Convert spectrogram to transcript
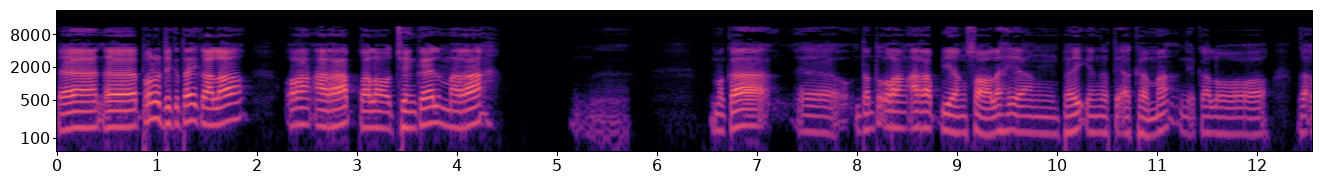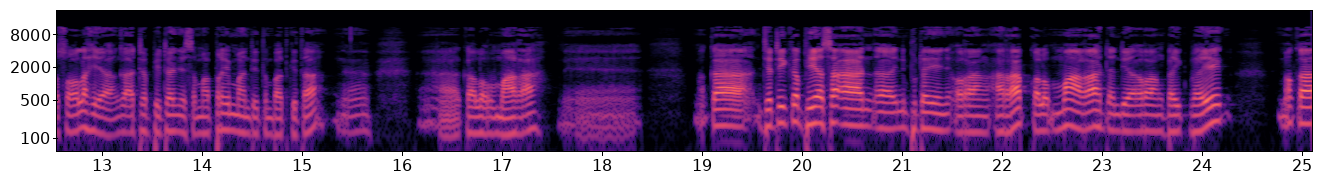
Dan eh, perlu diketahui kalau orang Arab kalau jengkel marah eh, maka eh, tentu orang Arab yang soleh yang baik yang ngerti agama ya, kalau nggak sholat ya nggak ada bedanya sama preman di tempat kita. Ya. Nah, kalau marah, ya. maka jadi kebiasaan uh, ini budayanya orang Arab kalau marah dan dia orang baik-baik, maka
